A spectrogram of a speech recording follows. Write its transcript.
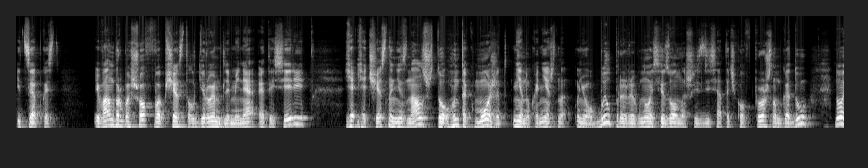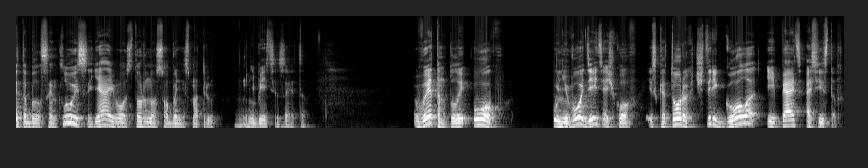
и цепкость. Иван Барбашов вообще стал героем для меня этой серии. Я, я честно не знал, что он так может. Не, ну конечно, у него был прорывной сезон на 60 очков в прошлом году, но это был Сент-Луис, и я его сторону особо не смотрю. Не бейте за это. В этом плей-офф у него 9 очков, из которых 4 гола и 5 ассистов.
